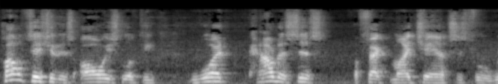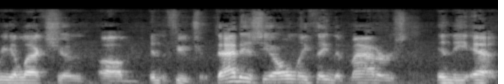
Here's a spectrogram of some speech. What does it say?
politician is always looking what how does this affect my chances for reelection um, in the future? That is the only thing that matters in the end.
